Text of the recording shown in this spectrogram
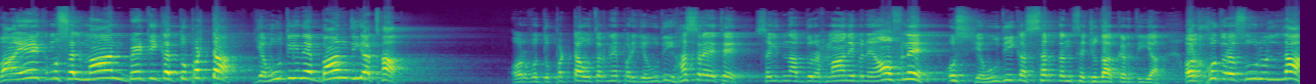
वहाँ एक मुसलमान बेटी का दुपट्टा यहूदी ने बाँध दिया था। और वो दुपट्टा उतरने पर यहूदी हंस रहे थे। सईदना अब्दुलरहमान इबन औफ ने उस यहूदी का सरतन से जुदा कर दिया। और खुद रसूलुल्लाह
